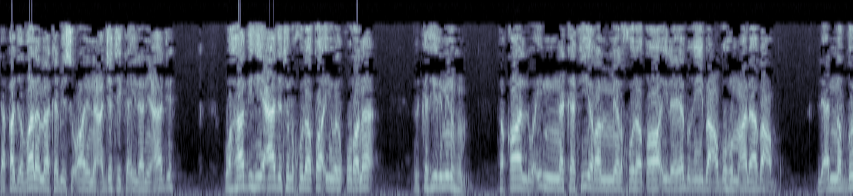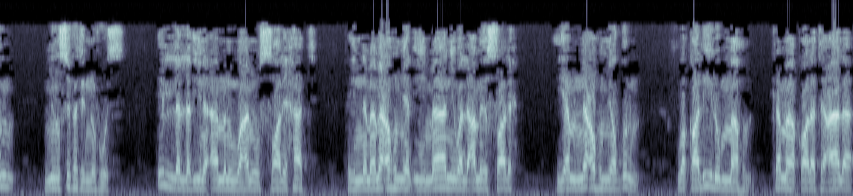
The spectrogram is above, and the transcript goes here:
لقد ظلمك بسؤال نعجتك إلى نعاجه؟ وهذه عادة الخلطاء والقرناء الكثير منهم فقال وإن كثيرا من الخلطاء ليبغي بعضهم على بعض لأن الظلم من صفة النفوس. إلا الذين آمنوا وعملوا الصالحات فإنما معهم من الإيمان والعمل الصالح يمنعهم من الظلم وقليل ما هم كما قال تعالى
